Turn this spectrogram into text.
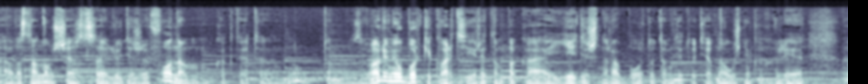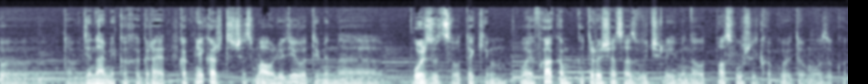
А в основном сейчас люди же фоном как-то это, ну, там, во время уборки квартиры, там, пока едешь на работу, там, где-то у тебя в наушниках или э, там, в динамиках играет. Как мне кажется, сейчас мало людей вот именно пользуются вот таким лайфхаком, который сейчас озвучили, именно вот послушать какую-то музыку,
